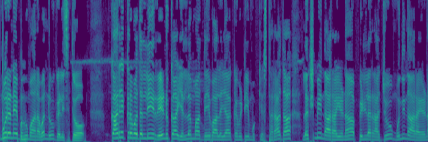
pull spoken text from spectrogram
ಮೂರನೇ ಬಹುಮಾನವನ್ನು ಗಳಿಸಿತು. ಕಾರ್ಯಕ್ರಮದಲ್ಲಿ ರೇಣುಕಾ ಯಲ್ಲಮ್ಮ ದೇವಾಲಯ ಕಮಿಟಿ ಮುಖ್ಯಸ್ಥರಾದ ಲಕ್ಷ್ಮೀನಾರಾಯಣ ಪಿಳ್ಳರಾಜು ಮುನಿನಾರಾಯಣ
